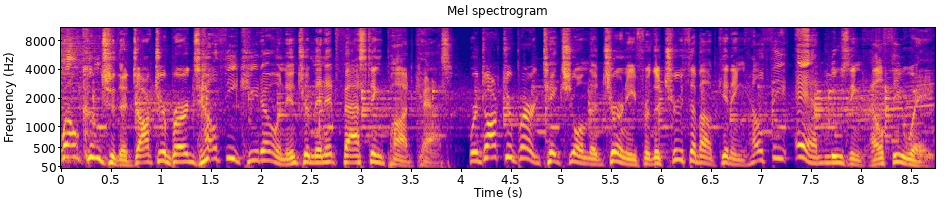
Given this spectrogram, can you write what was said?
Welcome to the Dr. Berg's Healthy Keto and Intermittent Fasting Podcast, where Dr. Berg takes you on the journey for the truth about getting healthy and losing healthy weight.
